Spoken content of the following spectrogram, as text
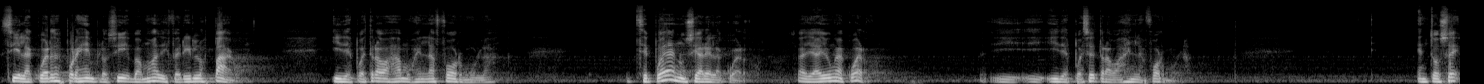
si el acuerdo es, por ejemplo, sí, vamos a diferir los pagos y después trabajamos en la fórmula, se puede anunciar el acuerdo. O sea, ya hay un acuerdo. Y, después se trabaja en la fórmula. Entonces,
